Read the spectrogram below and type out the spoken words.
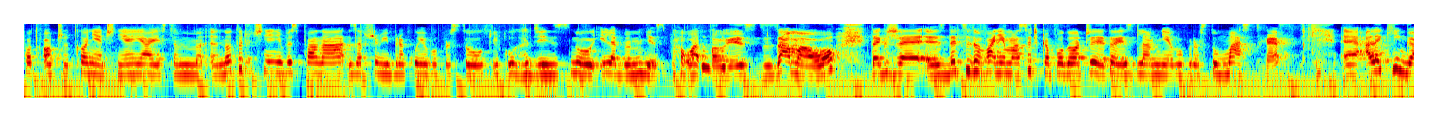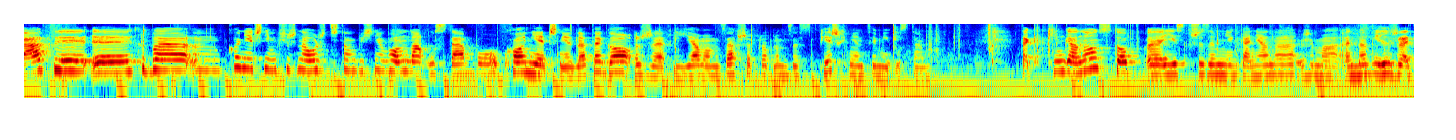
Pod oczy koniecznie. Ja jestem notorycznie niewyspana, zawsze mi brakuje po prostu kilku godzin snu. Ile bym nie spała, to jest za mało. Także e, zdecydowanie maseczka pod oczy to jest dla mnie po prostu must have. E, Ale Kinga, ty e, chyba mm, koniecznie musisz nałożyć tą wiśniową na usta, bo Koniecznie, dlatego że ja mam zawsze problem ze spierzchniętymi ustami. Kinga non-stop e, jest przeze mnie ganiana, że ma nawilżać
